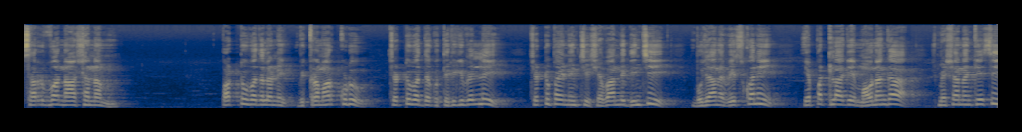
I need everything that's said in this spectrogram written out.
సర్వనాశనం. పట్టువదలని విక్రమార్కుడు చెట్టు వద్దకు తిరిగి వెళ్ళి చెట్టుపై నుంచి శవాన్ని దించి భుజాన వేసుకొని ఎప్పట్లాగే మౌనంగా శ్మశానంకేసి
